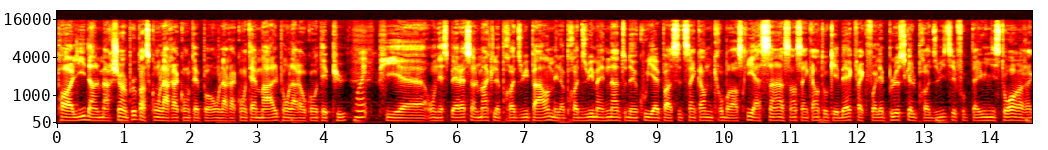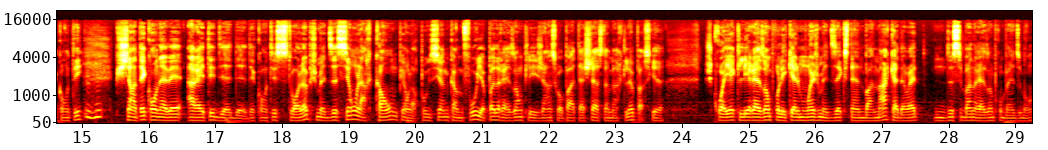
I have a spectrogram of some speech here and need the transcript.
pâli dans le marché un peu parce qu'on la racontait pas. On la racontait mal, puis on la racontait plus. Puis euh, on espérait seulement que le produit parle, mais le produit maintenant, tout d'un coup, il avait passé de 50 microbrasseries à 100 à 150 au Québec. Fait qu'il fallait plus que le produit. Il faut que tu aies une histoire à raconter. Mm-hmm. Puis je sentais qu'on avait arrêté de, de, de, compter cette histoire-là. Puis je me disais, si on la raconte, puis on la repositionne comme faut, il n'y a pas de raison que les gens ne soient pas attachés à cette marque-là parce que je croyais que les raisons pour lesquelles moi je me disais que c'était une bonne marque, elle devrait être une de ces bonnes raisons pour bien du monde.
